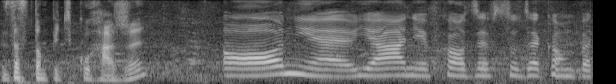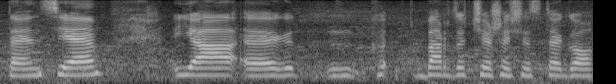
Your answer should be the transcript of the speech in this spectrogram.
zastąpić kucharzy? O nie, ja nie wchodzę w cudze kompetencje. Ja e, bardzo cieszę się z tego,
